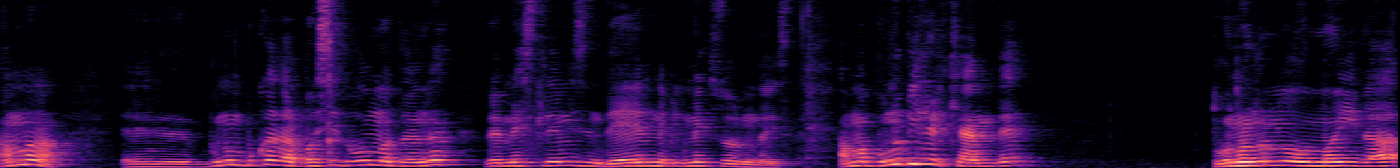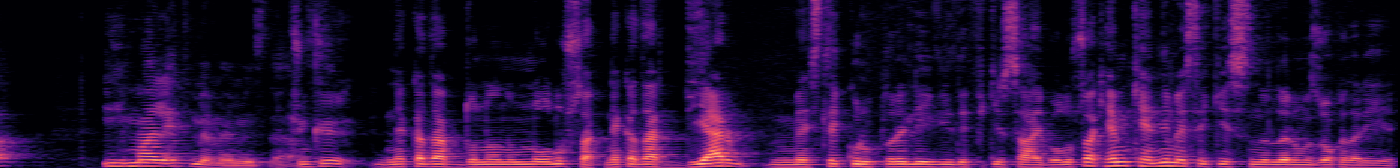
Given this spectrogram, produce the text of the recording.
Ama e, bunun bu kadar basit olmadığını ve mesleğimizin değerini bilmek zorundayız. Ama bunu bilirken de donanımlı olmayı da ihmal etmememiz lazım. Çünkü ne kadar donanımlı olursak, ne kadar diğer meslek gruplarıyla ilgili de fikir sahibi olursak hem kendi mesleki sınırlarımızı o kadar iyi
